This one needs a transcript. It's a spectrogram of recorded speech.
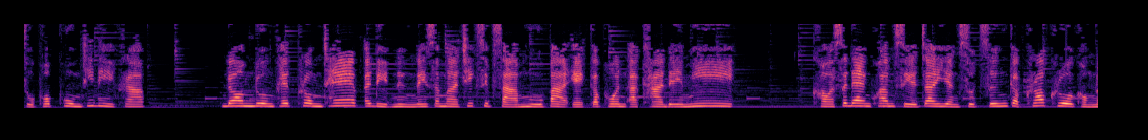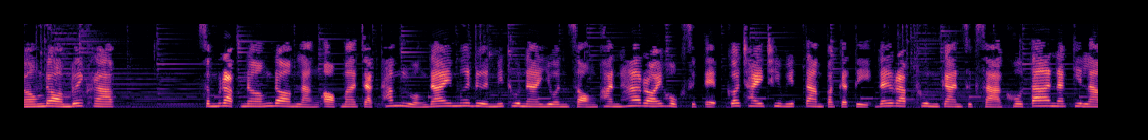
สู่ภพภูมิที่ดีครับดอมดวงเพชรพรมเทพอดีตหนึ่งในสมาชิก 13 หมูป่าเอกพลอะคาเดมี่ ขอแสดงความเสียใจอย่างสุดซึ้งกับครอบครัวของน้องดอมด้วยครับ สำหรับน้องดอมหลังออกมาจากถ้ำหลวงได้เมื่อเดือนมิถุนายน 2561 ก็ใช้ชีวิตตามปกติได้รับทุนการศึกษาโคต้านักกีฬา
